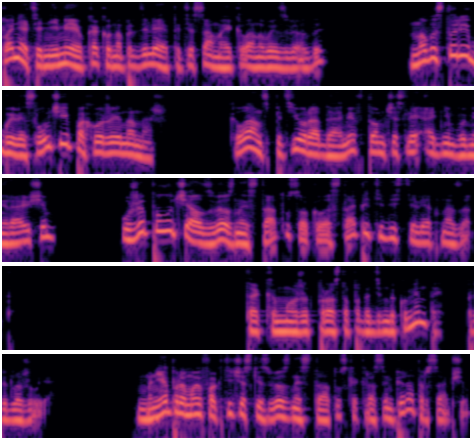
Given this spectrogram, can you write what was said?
Понятия не имею, как он определяет эти самые клановые звезды. Но в истории были случаи, похожие на наш. Клан с пятью родами, в том числе одним вымирающим, уже получал звездный статус около 150 лет назад. «Так, может, просто подадим документы?» — предложил я. «Мне про мой фактически звездный статус как раз император сообщил».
